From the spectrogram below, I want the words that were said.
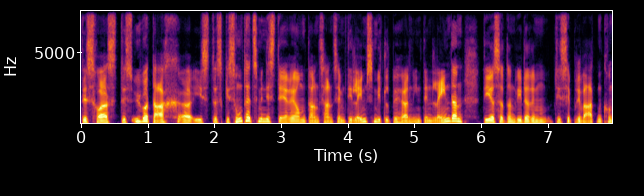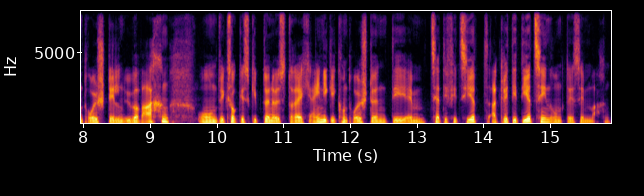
Das heißt, das Überdach äh, ist das Gesundheitsministerium, dann sind es eben die Lebensmittelbehörden in den Ländern, die also dann wiederum diese privaten Kontrollstellen überwachen. Und wie gesagt, es gibt in Österreich einige Kontrollstellen, die eben zertifiziert, akkreditiert sind und das eben machen.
